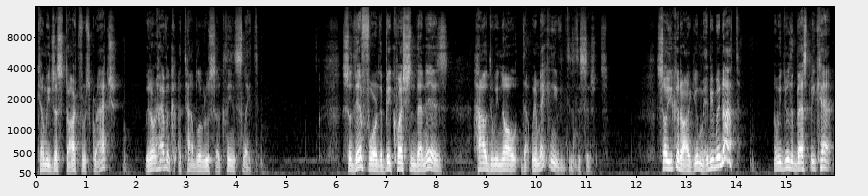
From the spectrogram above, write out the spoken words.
Can we just start from scratch? We don't have a, a tabla rasa, a clean slate. So therefore, the big question then is, how do we know that we're making even these decisions? So you could argue maybe we're not, and we do the best we can.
